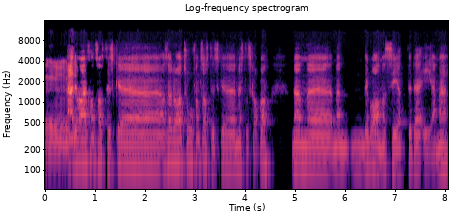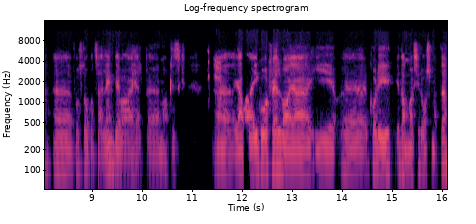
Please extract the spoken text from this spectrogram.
Uh, ja, det var, fantastisk, uh, altså det var to fantastiske mesterskaper. Men, men, det går an å si at det EM-et for ståbåtseiling, det var helt magisk. Ja. Eh, var, I går kveld var jeg i eh, KDY i Danmark sitt årsmøte.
